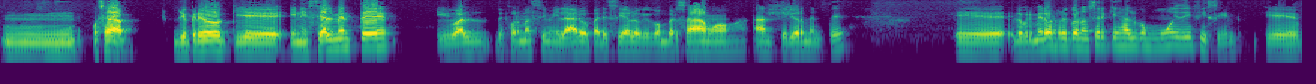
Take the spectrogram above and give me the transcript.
Mm, o sea, yo creo que inicialmente, igual de forma similar o parecida a lo que conversábamos anteriormente, eh, lo primero es reconocer que es algo muy difícil, que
